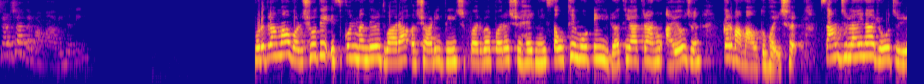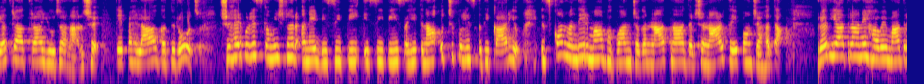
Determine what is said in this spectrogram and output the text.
ચર્ચા કરવામાં આવી હતી. વડોદરામાં વર્ષોથી ઇસ્કોન મંદિર દ્વારા અષાઢી બીજ પર્વ પર શહેરની સૌથી મોટી રથયાત્રાનું આયોજન કરવામાં આવતું હોય છે. સાત જુલાઈના રોજ રથયાત્રા યોજાનાર છે. તે પહેલા ગત રોજ શહેર પોલીસ કમિશનર અને ડીસીપી, એસીપી સહિતના ઉચ્ચ પોલીસ અધિકારીઓ ઇસ્કોન મંદિરમાં ભગવાન જગન્નાથના દર્શનાર્થે પહોંચ્યા હતા. રથયાત્રાને હવે માત્ર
